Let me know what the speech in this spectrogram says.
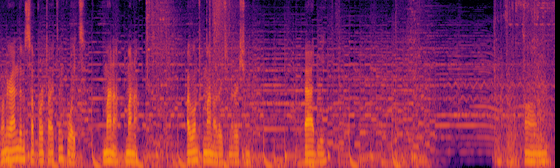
One random support item. Wait. Mana. Mana. I want mana regeneration. Badly. Um...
